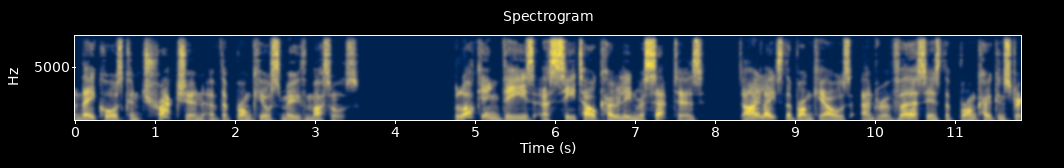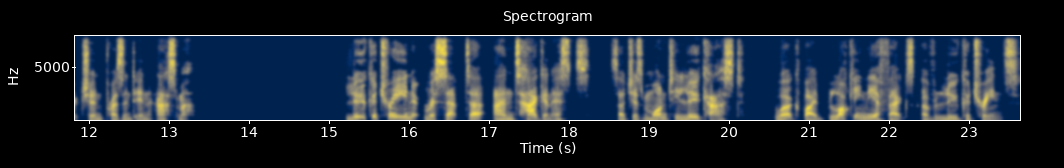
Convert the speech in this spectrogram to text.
and they cause contraction of the bronchial smooth muscles. Blocking these acetylcholine receptors dilates the bronchioles and reverses the bronchoconstriction present in asthma. Leukotriene receptor antagonists such as montelukast, work by blocking the effects of leukotrienes.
